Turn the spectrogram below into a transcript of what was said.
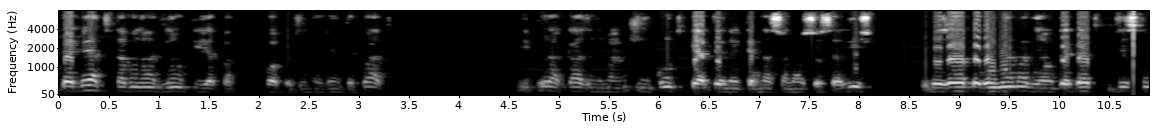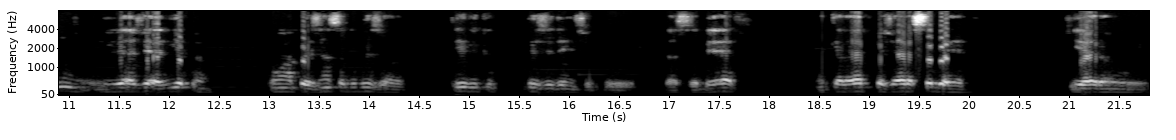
Bebeto estava no avião que ia para a Copa de 94, e por acaso, num encontro que ia ter no Internacional Socialista, o Brizola pegou o mesmo avião. O Bebeto disse que não viajaria com, com a presença do Brizola. Teve que o presidente do, da CBF, naquela época já era CBF, que era o,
